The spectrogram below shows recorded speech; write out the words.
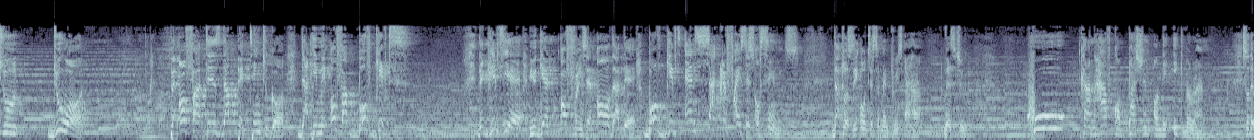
to do what? Offer things that pertain to God, that He may offer both gifts. The gifts here, you get offerings and all that there, both gifts and sacrifices of sins. That was the Old Testament priest. Uh-huh. Verse 2. Who can have compassion on the ignorant? So the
